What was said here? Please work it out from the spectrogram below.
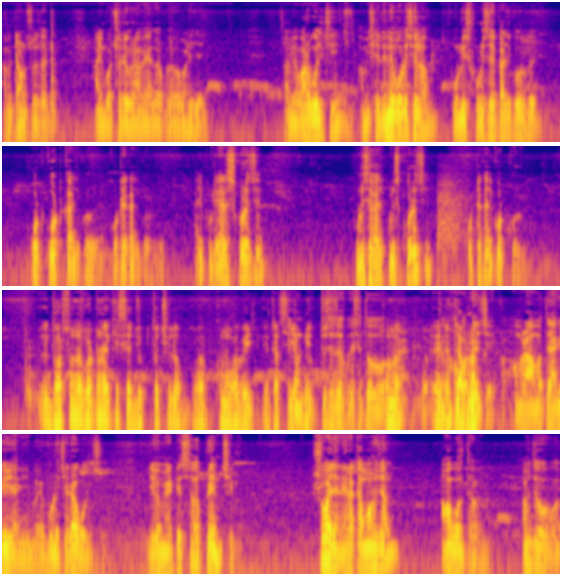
আমি টাউনশিপে থাকি, আমি বছরে গ্রামে একবার বাড়ি যাই। তো আমি আবার বলছি, আমি সেদিনে বলেছিলাম, পুলিশ পুলিশের কাজ করবে, কোর্ট কোর্ট কাজ করবে, কোর্টের কাজ করবে। আজ পুলিশ অ্যারেস্ট করেছে, পুলিশের কাজ পুলিশ করেছে, কোর্টের কাজ কোর্ট করবে। এই ধর্ষণের ঘটনায় কি সে যুক্ত ছিল? ভাব- কোনোভাবেই এটা কি আপনি যুক্ত সে তো- সে তো কোনো- এটা কি খবর আপনার- হয়েছে। আমরা আমরা তো আগেই জানি বলেছি এটাও বলেছি যে ওই মেয়েটির সঙ্গে প্রেম ছিল। সবাই জানে এলাকার মানুষ জান আমার বলতে হবে না। আমি তো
